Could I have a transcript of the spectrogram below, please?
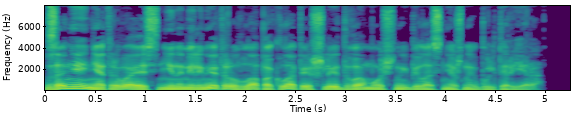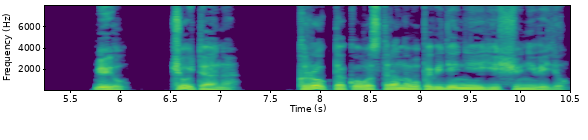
За ней, не отрываясь ни на миллиметр, лапа к лапе шли два мощных белоснежных бультерьера. Ил, чё это она? Крок такого странного поведения еще не видел.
